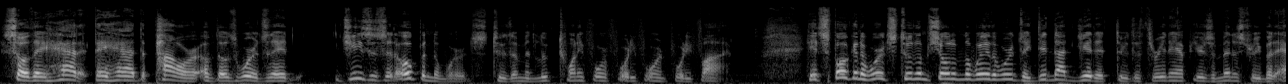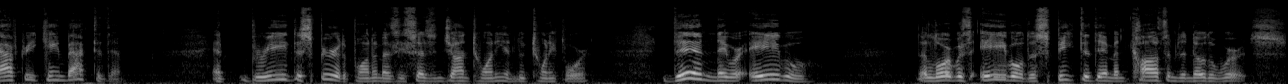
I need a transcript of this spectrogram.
So they had it. They had the power of those words. They had, Jesus had opened the words to them in Luke 24, 44, and 45. He had spoken the words to them, showed them the way of the words. They did not get it through the three and a half years of ministry, but after he came back to them and breathed the Spirit upon them, as he says in John 20 and Luke 24, then they were able, the Lord was able to speak to them and cause them to know the words.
